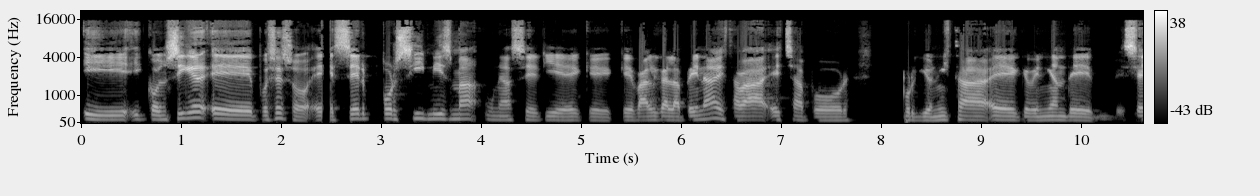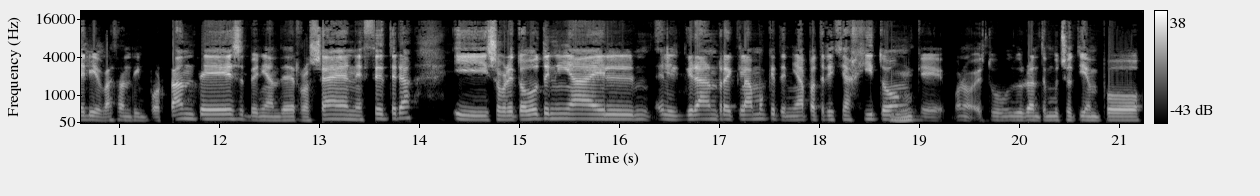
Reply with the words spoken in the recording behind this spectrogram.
y, consigue, eh, pues eso, eh, ser por sí misma una serie que valga la pena. Estaba hecha por por guionistas eh, que venían de, series bastante importantes, venían de Roseanne, etcétera, y sobre todo tenía el, gran reclamo que tenía Patricia Heaton, que bueno, estuvo durante mucho tiempo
